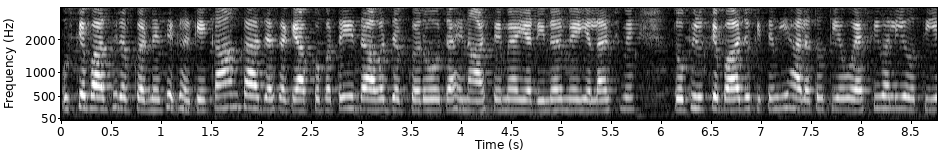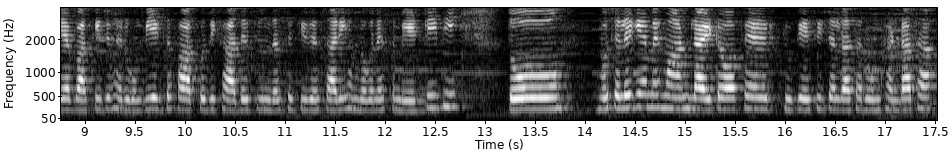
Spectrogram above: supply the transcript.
उसके बाद फिर अब करने थे घर के काम का, जैसा कि आपको पता ही दावत जब करो, चाहे नाश्ते में या डिनर में या लंच में तो फिर उसके बाद जो किचन की हालत होती है, वो ऐसी वाली होती है। बाकी जो है, रूम भी एक दफ़ा आपको दिखा देती हूँ, अंदर से चीज़ें सारी हम लोगों ने समेट ली थी। तो वो चले गए, मेहमान लाइट ऑफ़ है, क्योंकि एसी चल रहा था रूम ठंडा था।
